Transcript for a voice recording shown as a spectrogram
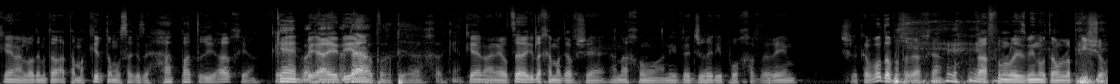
כן, אני לא יודע אם אתה, אתה מכיר את המושג הזה, הפטריארכיה. כן, בה"א ודאי, הידיעה. ודאי, כן. כן, אני רוצה להגיד לכם, אגב, שאנחנו, אני וג'רדי פה חברים של כבוד הפטריארכיה, ואף פעם לא הזמינו אותנו לפגישות.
